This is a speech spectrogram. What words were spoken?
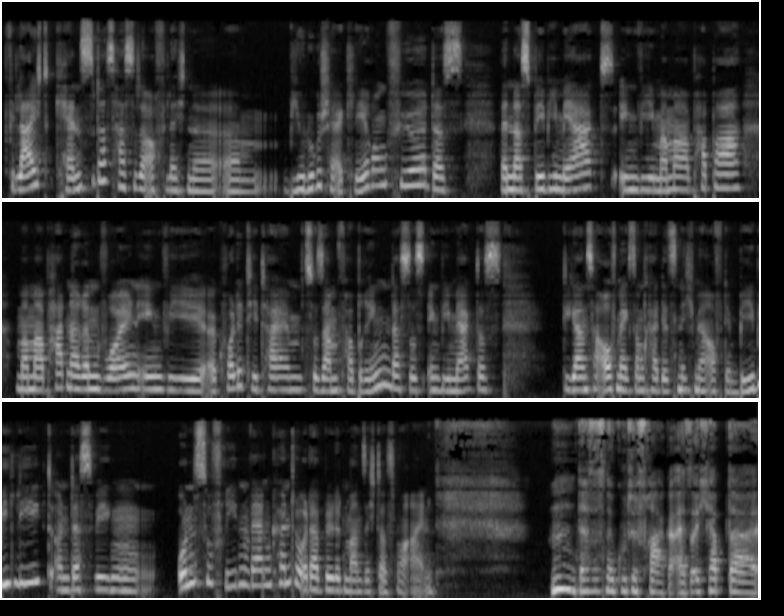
vielleicht kennst du das, hast du da auch vielleicht eine ähm, biologische Erklärung für, dass wenn das Baby merkt, irgendwie Mama, Papa, Mama, Partnerin wollen irgendwie äh, Quality Time zusammen verbringen, dass es irgendwie merkt, dass die ganze Aufmerksamkeit jetzt nicht mehr auf dem Baby liegt und deswegen unzufrieden werden könnte oder bildet man sich das nur ein? Hm, das ist eine gute Frage. Also ich habe da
